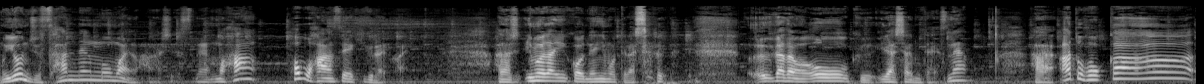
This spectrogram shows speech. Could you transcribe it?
もう43年も前の話ですね。もう半、ほぼ半世紀ぐらい前。話、未だにこう根に持ってらっしゃる方も多くいらっしゃるみたいですね。はい。あと他、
